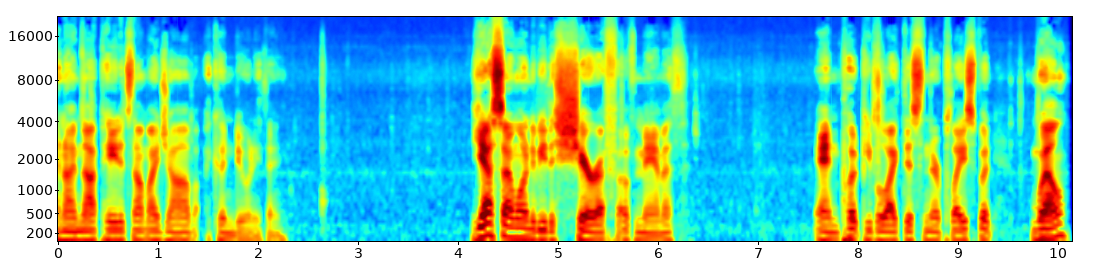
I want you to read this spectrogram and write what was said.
And I'm not paid, it's not my job. I couldn't do anything. Yes, I wanted to be the sheriff of Mammoth and put people like this in their place, but, well,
